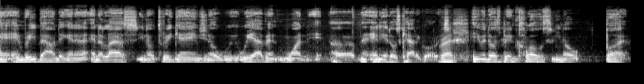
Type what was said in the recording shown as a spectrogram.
and, and rebounding. And in, in the last, you know, three games, you know, we, we haven't won uh, any of those categories. Right. Even though it's been close, you know, but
